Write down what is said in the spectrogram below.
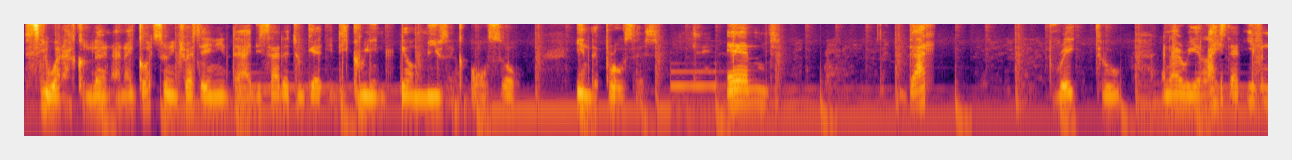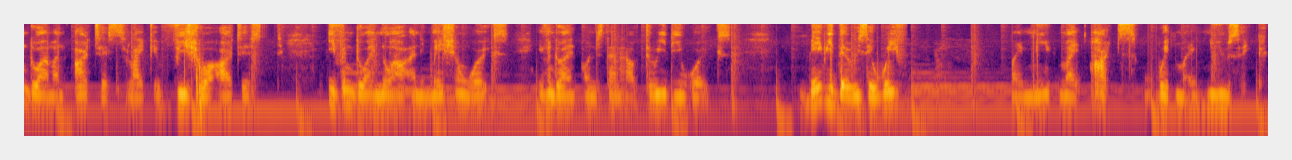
see what I could learn. And I got so interested in it that I decided to get a degree in film music also in the process. And that breakthrough and I realized that even though I'm an artist, like a visual artist, even though I know how animation works, even though I understand how 3D works, maybe there is a way my my arts with my music.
